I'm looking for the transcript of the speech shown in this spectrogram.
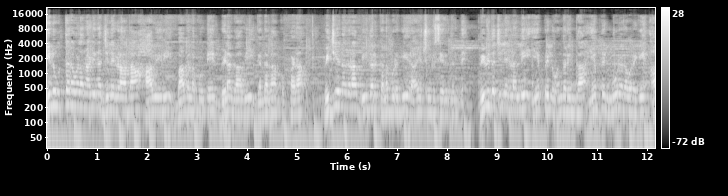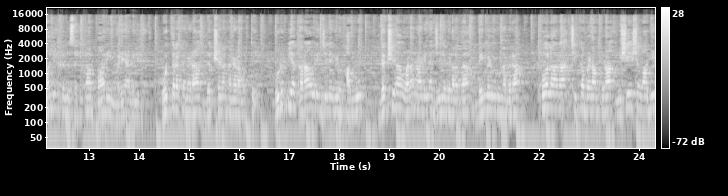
ಇನ್ನು ಉತ್ತರ ಒಳನಾಡಿನ ಜಿಲ್ಲೆಗಳಾದ ಹಾವೇರಿ, ಬಾಗಲಕೋಟೆ, ಬೆಳಗಾವಿ, ಗದಗ, ಕೊಪ್ಪಳ, ವಿಜಯನಗರ, ಬೀದರ್, ಕಲಬುರಗಿ, ರಾಯಚೂರು ಸೇರಿದಂತೆ ವಿವಿಧ ಜಿಲ್ಲೆಗಳಲ್ಲಿ ಏಪ್ರಿಲ್ ಒಂದರಿಂದ ಏಪ್ರಿಲ್ ಮೂರರವರೆಗೆ ಆಲಿಕಲ್ಲು ಸಹಿತ ಭಾರಿ ಮಳೆಯಾಗಲಿದೆ. ಉತ್ತರ ಕನ್ನಡ, ದಕ್ಷಿಣ ಕನ್ನಡ ಮತ್ತು ಉಡುಪಿಯ ಕರಾವಳಿ ಜಿಲ್ಲೆಗಳು ಹಾಗೂ ದಕ್ಷಿಣ ಒಳನಾಡಿನ ಜಿಲ್ಲೆಗಳಾದ ಬೆಂಗಳೂರು ನಗರ, ಕೋಲಾರ, ಚಿಕ್ಕಬಳ್ಳಾಪುರ, ವಿಶೇಷವಾಗಿ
